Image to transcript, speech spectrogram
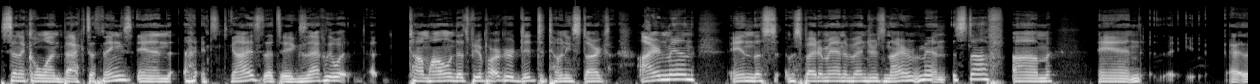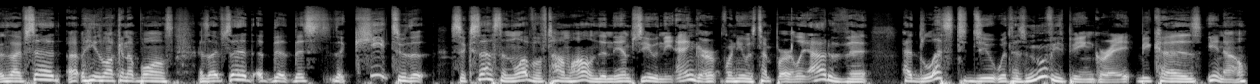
cynical one back to things. And it's guys, that's exactly what Tom Holland as Peter Parker did to Tony Stark's Iron Man in the Spider-Man, Avengers, and Iron Man stuff. Um, and as I've said, uh, he's walking up walls. As I've said, uh, the, this the key to the success and love of Tom Holland in the MCU and the anger when he was temporarily out of it had less to do with his movies being great because you know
